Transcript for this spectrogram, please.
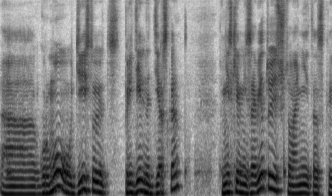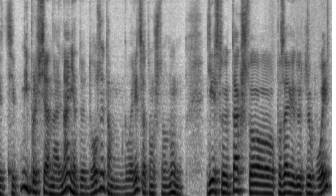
э, Гурмову действует предельно дерзко, ни с кем не советуясь, что они, так сказать, и профессионально, они отдают должное, там говорится о том, что, ну, действуют так, что позавидует любой,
